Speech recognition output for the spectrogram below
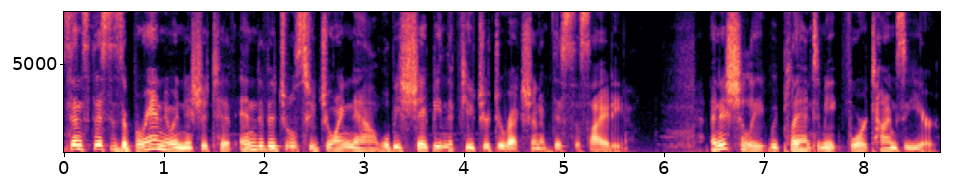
Since this is a brand new initiative, individuals who join now will be shaping the future direction of this society. Initially, we plan to meet four times a year.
